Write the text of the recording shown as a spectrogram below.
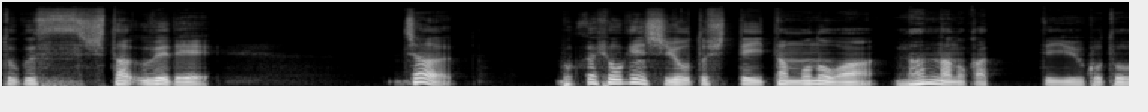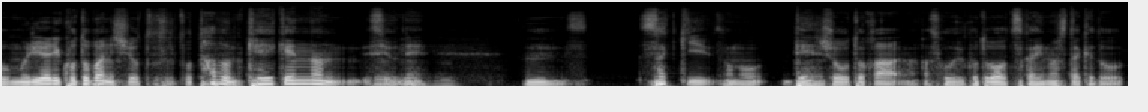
得した上で、じゃあ、僕が表現しようとしていたものは何なのかっていうことを無理やり言葉にしようとすると多分経験なんですよね。うん。さっき、その、伝承とか、なんかそういう言葉を使いましたけど、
